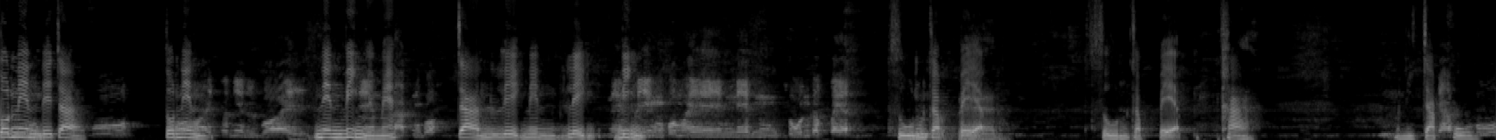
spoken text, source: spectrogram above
ตัวเน้นเด้จ้าโอ้ตัวเน้นโอ้ยตัวเน้นบ่อยเน้นวิ่งเห็นไหมหลักนี่บ่จ้าเลขเน้นเลขเน้นวิ่งวิ่งผมให้เน้นศูนย์กับแปดศูนย์กับแปดศูนย์กับแปดค่ะมันนี้จับจับคู่คู่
